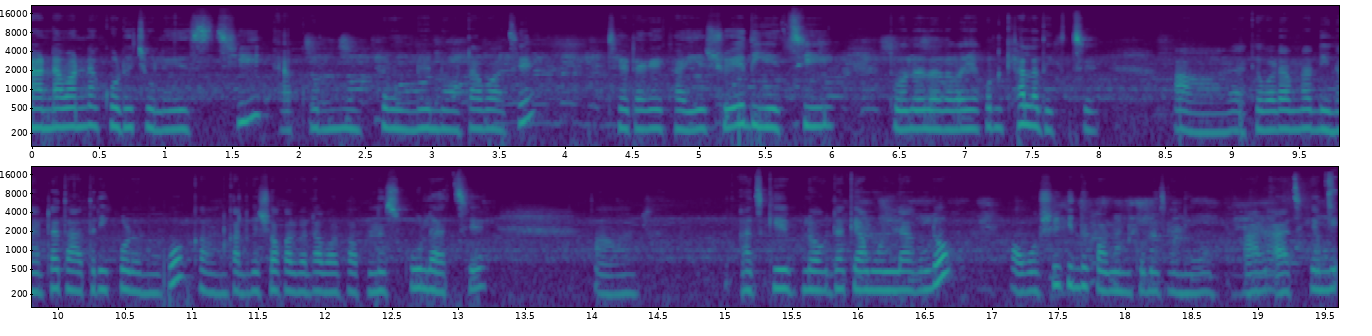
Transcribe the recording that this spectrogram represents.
রান্নাবান্না করে চলে এসেছি। এখন পৌনে নটা বাজে। সেটাকে খাইয়ে শুয়ে দিয়েছি। তোমাদের দাদাভাই এখন খেলা দেখছে। আর একেবারে আমরা ডিনারটা তাড়াতাড়ি করে নেব, কারণ কালকে সকালবেলা আবার পাপনের স্কুল আছে। আর আজকে ব্লগটা কেমন লাগল অবশ্যই কিন্তু কমেন্ট করে জানিও। আর আজকে আমি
